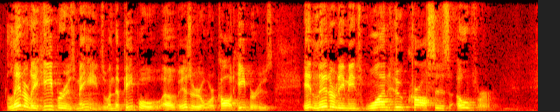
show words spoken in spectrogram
Literally, Hebrews means, when the people of Israel were called Hebrews, it literally means one who crosses over.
